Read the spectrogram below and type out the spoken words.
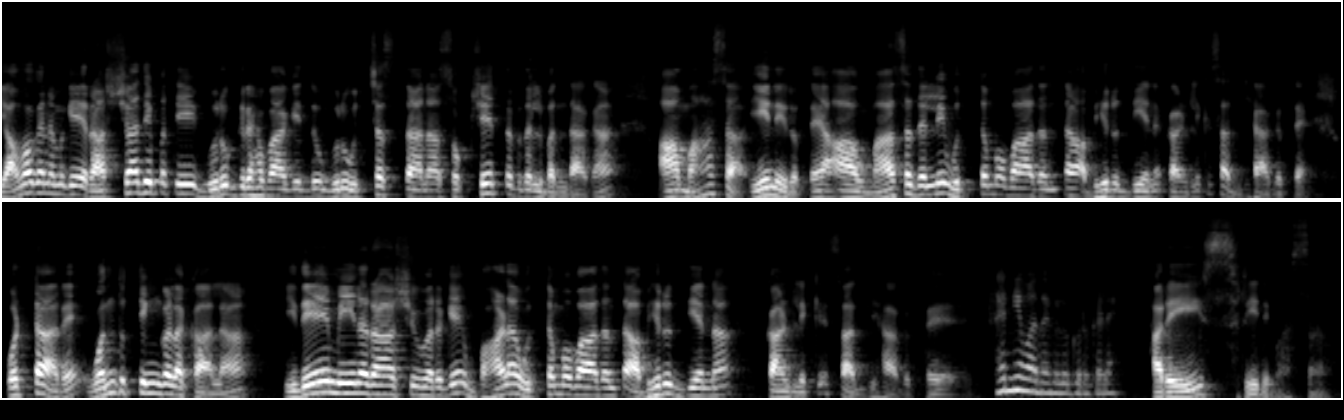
ಯಾವಾಗ ನಮಗೆ ರಾಷ್ಟ್ರಾಧಿಪತಿ ಗುರುಗ್ರಹವಾಗಿದ್ದು ಗುರು ಉಚ್ಚಸ್ಥಾನ ಸ್ವಕ್ಷೇತ್ರದಲ್ಲಿ ಬಂದಾಗ ಆ ಮಾಸ ಏನಿರುತ್ತೆ ಆ ಮಾಸದಲ್ಲಿ ಉತ್ತಮವಾದಂಥ ಅಭಿವೃದ್ಧಿಯನ್ನು ಕಾಣಲಿಕ್ಕೆ ಸಾಧ್ಯ ಆಗುತ್ತೆ. ಒಟ್ಟಾರೆ ಒಂದು ತಿಂಗಳ ಕಾಲ ಇದೇ ಮೀನರಾಶಿಯವರೆಗೆ ಬಹಳ ಉತ್ತಮವಾದಂಥ ಅಭಿವೃದ್ಧಿಯನ್ನು ಕಾಣಲಿಕ್ಕೆ ಸಾಧ್ಯ ಆಗುತ್ತೆ. ಧನ್ಯವಾದಗಳು ಗುರುಗಳೇ. ಹರೇ ಶ್ರೀನಿವಾಸ.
